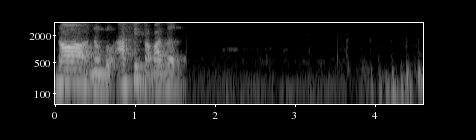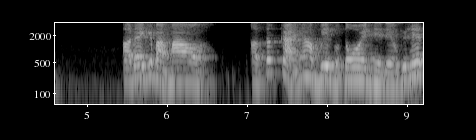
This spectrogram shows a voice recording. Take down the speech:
đo nồng độ axit và bazơ. Ở đây cái bảng màu ở tất cả những học viên của tôi thì đều biết hết.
